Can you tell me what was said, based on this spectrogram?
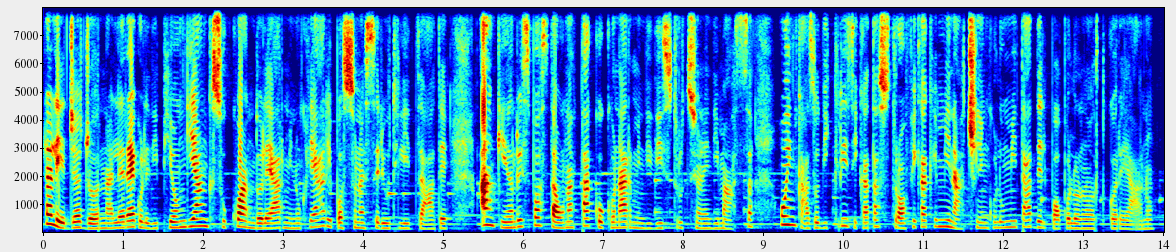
La legge aggiorna le regole di Pyongyang su quando le armi nucleari possono essere utilizzate, anche in risposta a un attacco con armi di distruzione di massa o in caso di crisi catastrofica che minacci l'incolumità del popolo nordcoreano.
